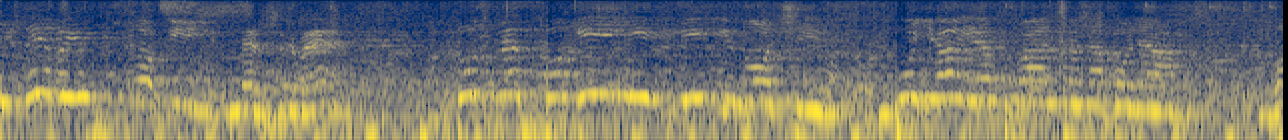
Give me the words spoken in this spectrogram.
Лінивий спокій не живе. Тут неспокійні дні і ночі, буяє праця на полях. Бо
